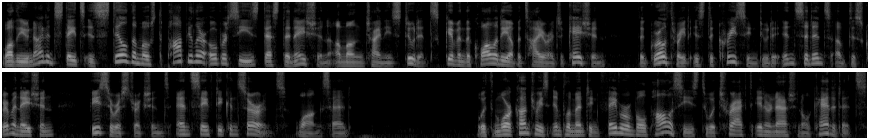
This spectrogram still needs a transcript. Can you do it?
While the United States is still the most popular overseas destination among Chinese students given the quality of its higher education, the growth rate is decreasing due to incidents of discrimination, visa restrictions, and safety concerns, Wang said. With more countries implementing favorable policies to attract international candidates,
